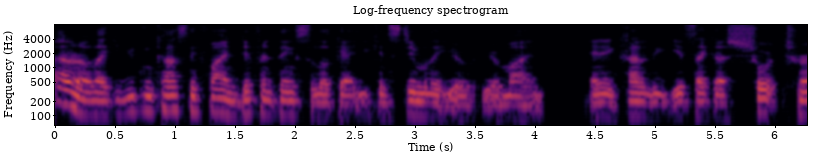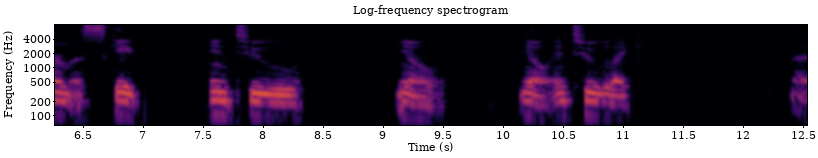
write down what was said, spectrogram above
I don't know, like if you can constantly find different things to look at, you can stimulate your, your mind. And it kind of, it's like a short term escape into, you know, you know, into like not,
